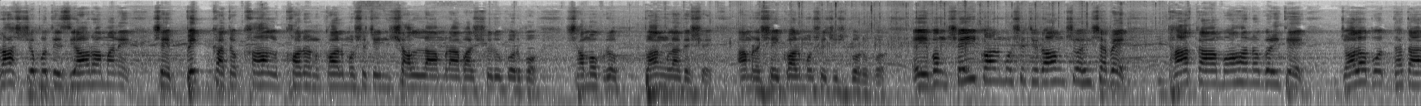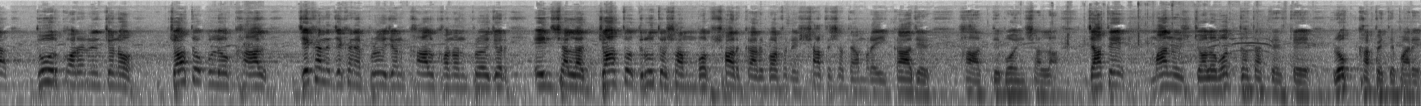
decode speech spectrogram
রাষ্ট্রপতি জিয়াউর রহমানের সেই বিখ্যাত খাল খনন কর্মসূচি ইনশাল্লাহ আমরা আবার শুরু করব সমগ্র বাংলাদেশে। আমরা সেই কর্মসূচি করব। এবং সেই কর্মসূচির অংশ হিসাবে ঢাকা মহানগরীতে জলবদ্ধতা দূরকরণের জন্য যতগুলো খাল যেখানে যেখানে প্রয়োজন, খাল খনন প্রয়োজন, ইনশাল্লাহ যত দ্রুত সম্ভব সরকার গঠনের সাথে সাথে আমরা এই কাজের হাত দেব, ইনশাল্লাহ। যাতে মানুষ জলবদ্ধতা থেকে রক্ষা পেতে পারে,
